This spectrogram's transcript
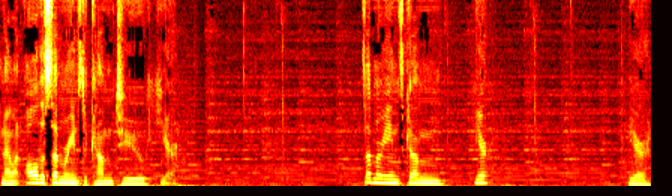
And I want all the submarines to come to here. Submarines come here. Here.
